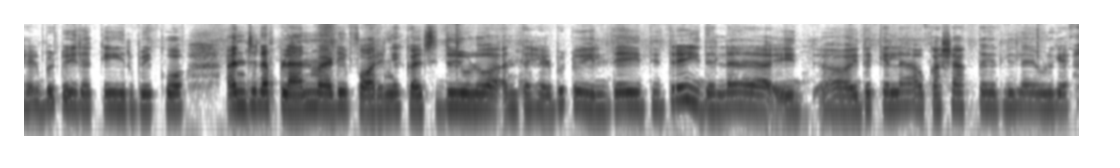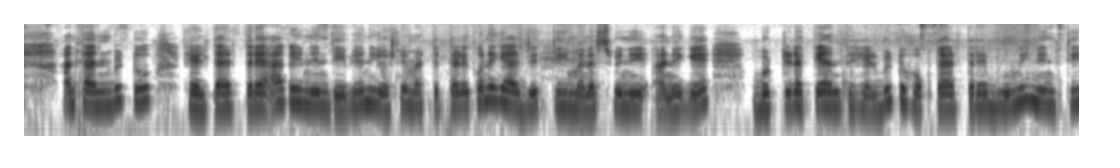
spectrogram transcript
ಹೇಳಿಬಿಟ್ಟು ಇದಕ್ಕೆ ಇರಬೇಕು. ಅಂಜನ ಪ್ಲ್ಯಾನ್ ಮಾಡಿ ಫಾರಿನ್ಗೆ ಕಳಿಸಿದ್ದು ಇವಳು ಅಂತ ಹೇಳಿಬಿಟ್ಟು ಇಲ್ಲದೆ ಇದ್ದಿದ್ದರೆ ಇದೆಲ್ಲ ಇದು ಇದಕ್ಕೆಲ್ಲ ಅವಕಾಶ ಆಗ್ತಾ ಇರಲಿಲ್ಲ ಇವಳಿಗೆ ಅಂತ ಅಂದ್ಬಿಟ್ಟು ಹೇಳ್ತಾ ಇರ್ತಾರೆ. ಆಗ ಇನ್ನೇನು ದೇವಿಯನ್ನು ಯೋಚನೆ ಮಾಡ್ತಿರ್ತಾಳೆ. ಕೊನೆಗೆ ಅಜಿತ್ ಈ ಮನಸ್ವಿನಿ ಹಣೆಗೆ ಬೊಟ್ಟಿಡಕ್ಕೆ ಅಂತ ಹೇಳಿಬಿಟ್ಟು ಹೋಗ್ತಾ ಇರ್ತಾರೆ. ಭೂಮಿ ನಿಂತು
